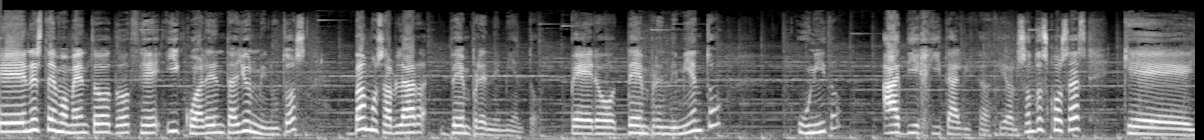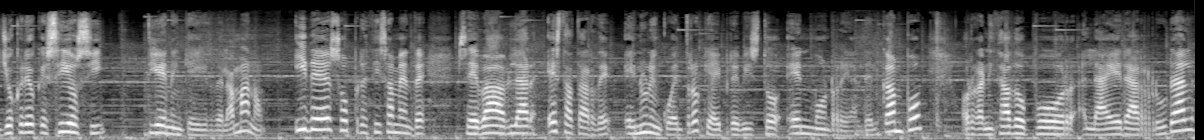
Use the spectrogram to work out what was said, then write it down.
En este momento, 12 y 41 minutos, vamos a hablar de emprendimiento, pero de emprendimiento unido a digitalización. Son dos cosas que yo creo que sí o sí tienen que ir de la mano. Y de eso precisamente se va a hablar esta tarde en un encuentro que hay previsto en Monreal del Campo, organizado por la Era Rural,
